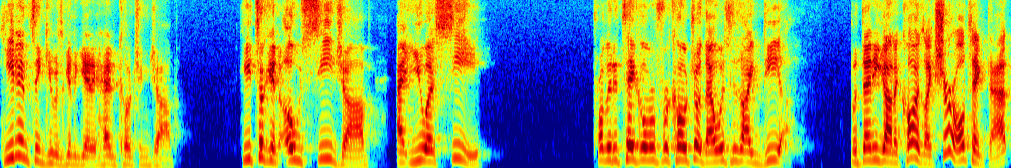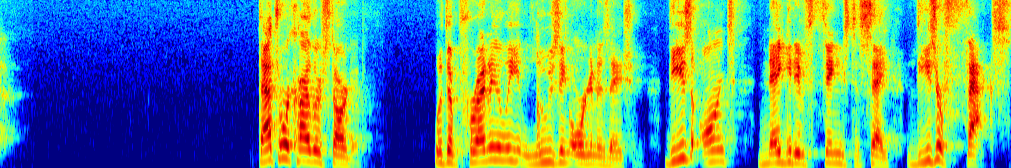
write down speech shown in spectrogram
He didn't think he was going to get a head coaching job. He took an OC job at USC, probably to take over for Coach O. That was his idea. But then he got a call. He's like, sure, I'll take that. That's where Kyler started with a perennially losing organization. These aren't negative things to say, these are facts.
